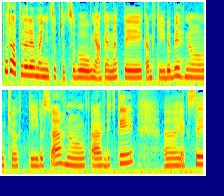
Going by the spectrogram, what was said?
pořád ty lidé mají něco před sebou, nějaké mety, kam chtějí doběhnout, čeho chtějí dosáhnout a vždycky eh, jak si,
